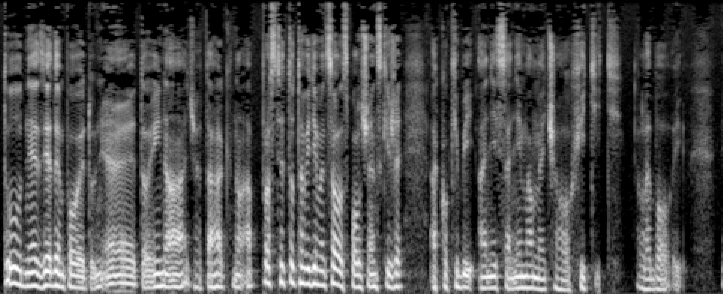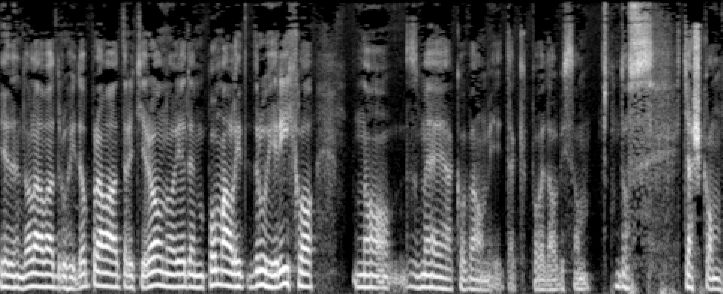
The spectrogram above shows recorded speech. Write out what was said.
tu dnes jeden povie tu, nie, to ináč a tak. No a proste toto vidíme celospoločensky, že ako keby ani sa nemáme čoho chytiť. Lebo jeden doľava, druhý doprava, tretí rovno, jeden pomaly, druhý rýchlo. No, sme ako veľmi, tak povedal by som, v dosť ťažkom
